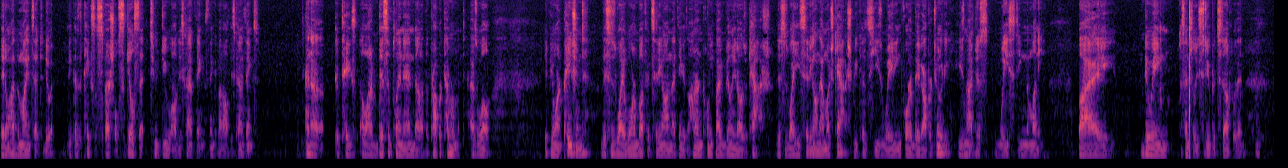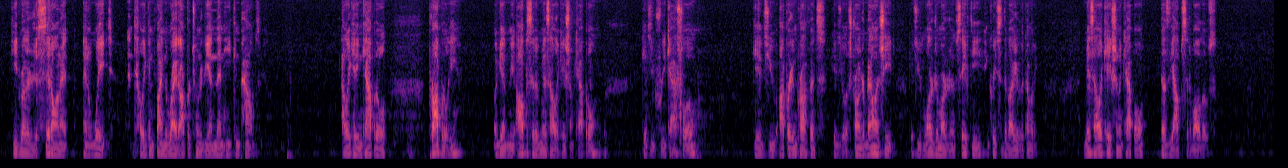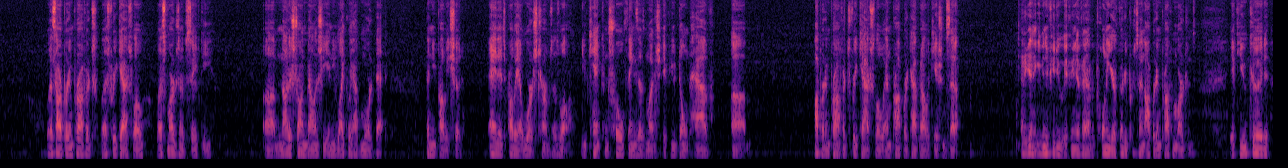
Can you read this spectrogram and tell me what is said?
they don't have the mindset to do it because it takes a special skill set to do all these kind of things. Think about all these kind of things, and uh, it takes a lot of discipline and uh, the proper temperament as well if you aren't patient, this is why Warren Buffett's sitting on, I think it's 125 billion dollars of cash. This is why he's sitting on that much cash because he's waiting for a big opportunity. He's not just wasting the money by doing essentially stupid stuff with it. He'd rather just sit on it and wait until he can find the right opportunity and then he can pounce. Allocating capital properly, again, the opposite of misallocation of capital, gives you free cash flow, gives you operating profits, gives you a stronger balance sheet, gives you larger margin of safety, increases the value of the company. Misallocation of capital does the opposite of all those. Less operating profits, less free cash flow, less margin of safety, um, not a strong balance sheet, and you likely have more debt than you probably should. And it's probably at worse terms as well. You can't control things as much if you don't have um, operating profits, free cash flow, and proper capital allocation setup. And again, even if you do, if, you have a 20 or 30% operating profit margins, if you could,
